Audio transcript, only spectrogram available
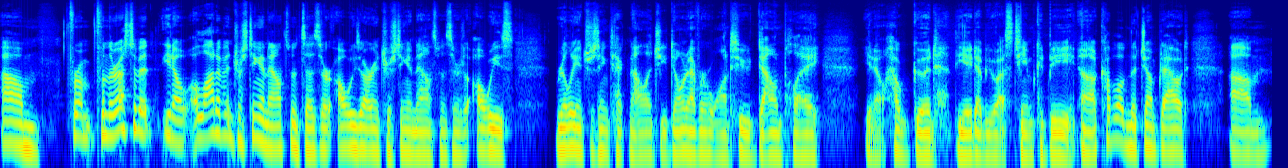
Um, from from the rest of it, you know, a lot of interesting announcements, as there always are interesting announcements. There's always really interesting technology. Don't ever want to downplay, you know, how good the AWS team could be. Uh, a couple of them that jumped out. Um,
